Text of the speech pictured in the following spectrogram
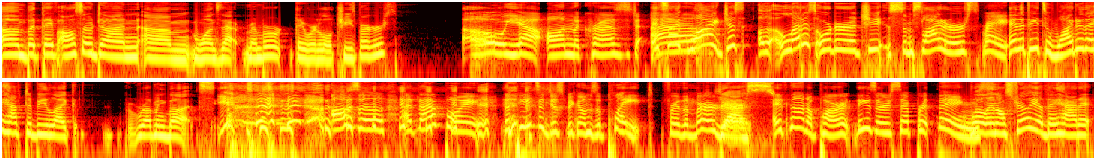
Um, but they've also done um, ones that remember they were little cheeseburgers. Oh yeah, on the crust. It's like why just uh, let us order a cheese, some sliders, Right. And the pizza. Why do they have to be like rubbing butts? also, at that point, the pizza just becomes a plate for the burger. Yes. It's not a part. These are separate things. Well, in Australia they had it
